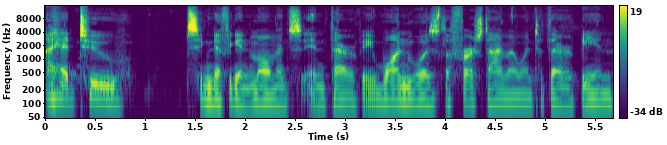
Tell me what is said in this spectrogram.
I had two significant moments in therapy. One was the first time I went to therapy, and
